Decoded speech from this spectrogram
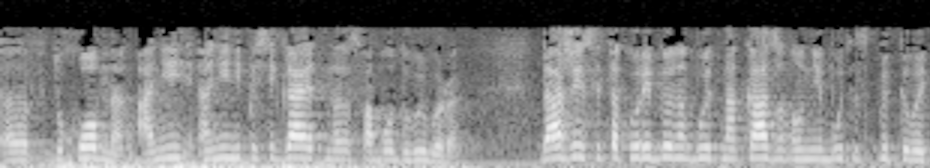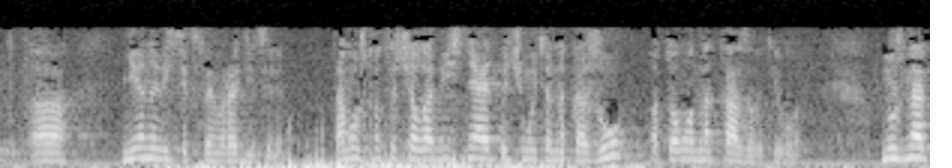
э, духовно, они, они не посягают на свободу выбора. Даже если такой ребенок будет наказан, он не будет испытывать э, ненависти к своим родителям. Потому что он сначала объясняет, почему тебя накажу, потом он наказывает его. Нужно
